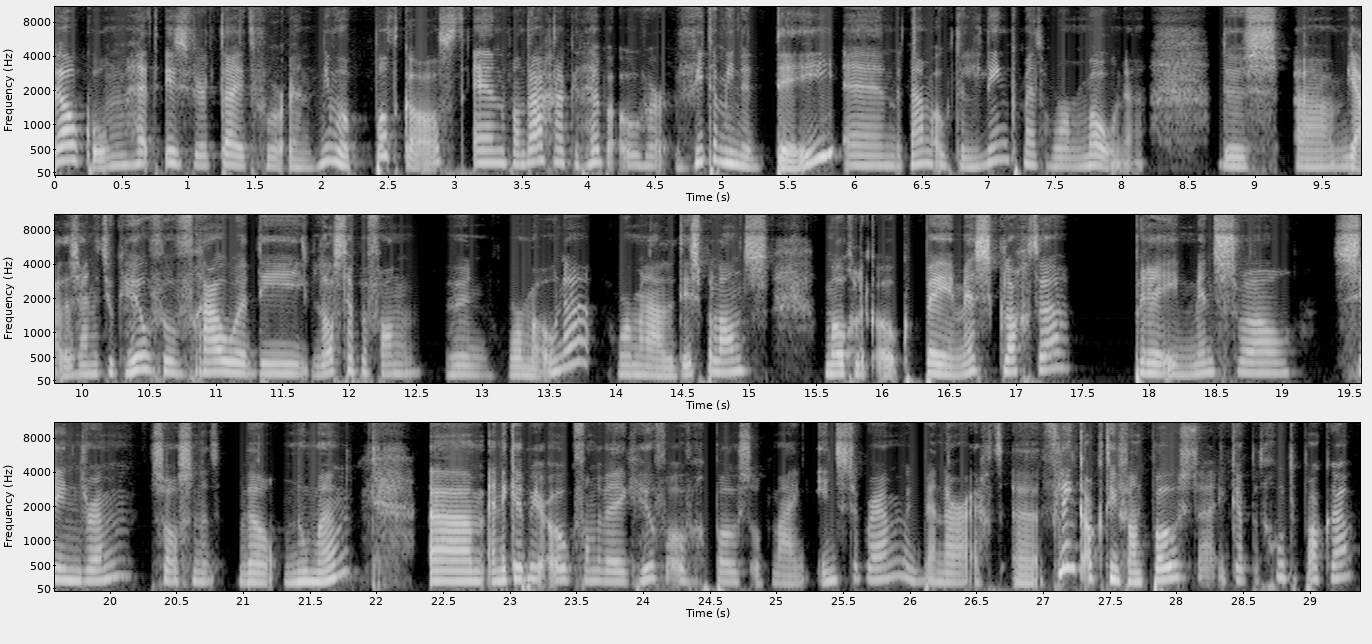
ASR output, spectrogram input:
Welkom, het is weer tijd voor een nieuwe podcast. En vandaag ga ik het hebben over vitamine D en met name ook de link met hormonen. Dus um, ja, er zijn natuurlijk heel veel vrouwen die last hebben van hun hormonen, hormonale disbalans, mogelijk ook PMS-klachten, premenstrual syndrome, zoals ze het wel noemen. Um, en ik heb hier ook van de week heel veel over gepost op mijn Instagram. Ik ben daar echt uh, flink actief aan het posten. Ik heb het goed te pakken.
